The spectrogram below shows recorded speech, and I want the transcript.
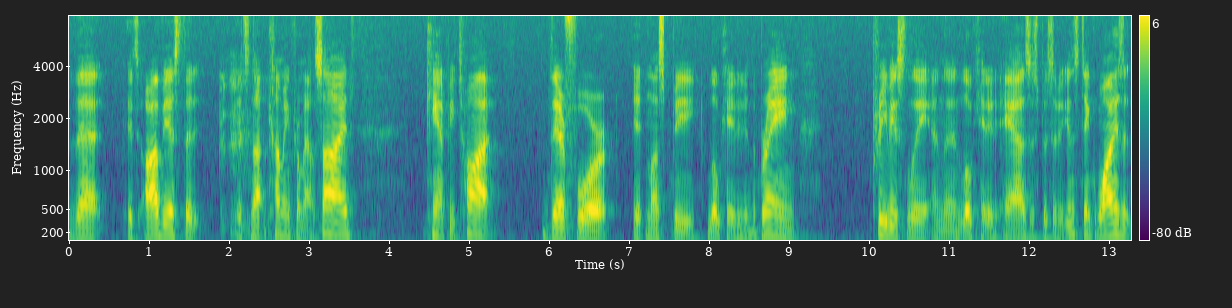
that it's obvious that it's not coming from outside, can't be taught, therefore it must be located in the brain previously and then located as a specific instinct. Why is it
